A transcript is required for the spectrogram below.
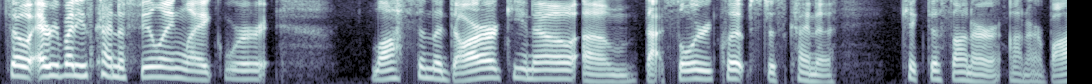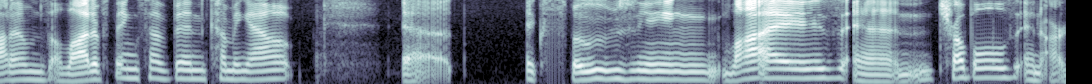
so everybody's kind of feeling like we're lost in the dark. You know, um, that solar eclipse just kind of kicked us on our on our bottoms. A lot of things have been coming out. Uh, exposing lies and troubles in our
